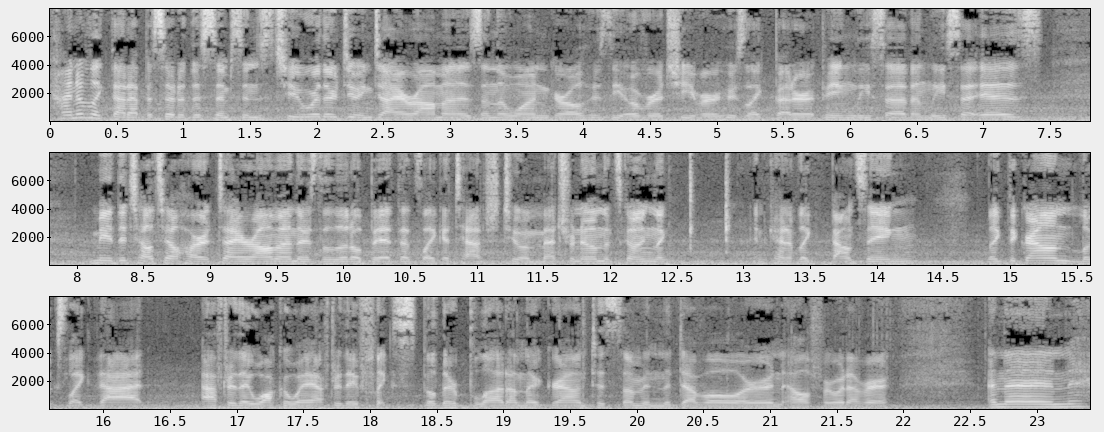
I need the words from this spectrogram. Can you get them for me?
Kind of like that episode of The Simpsons too, where they're doing dioramas, and the one girl who's the overachiever, who's like better at being Lisa than Lisa is, made the Telltale Heart diorama, and there's the little bit that's like attached to a metronome that's going like and kind of like bouncing. Like the ground looks like that after they walk away, after they've like spilled their blood on the ground to summon the devil or an elf or whatever. And then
